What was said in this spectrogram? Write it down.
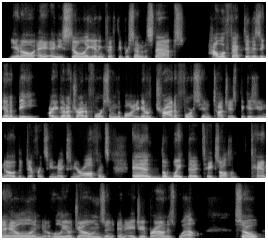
you know, and, and he's still only getting 50% of the snaps, how effective is he going to be? Are you going to try to force him the ball? You're going to try to force him touches because you know the difference he makes in your offense and the weight that it takes off of Tannehill and Julio Jones and, and AJ Brown as well. So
